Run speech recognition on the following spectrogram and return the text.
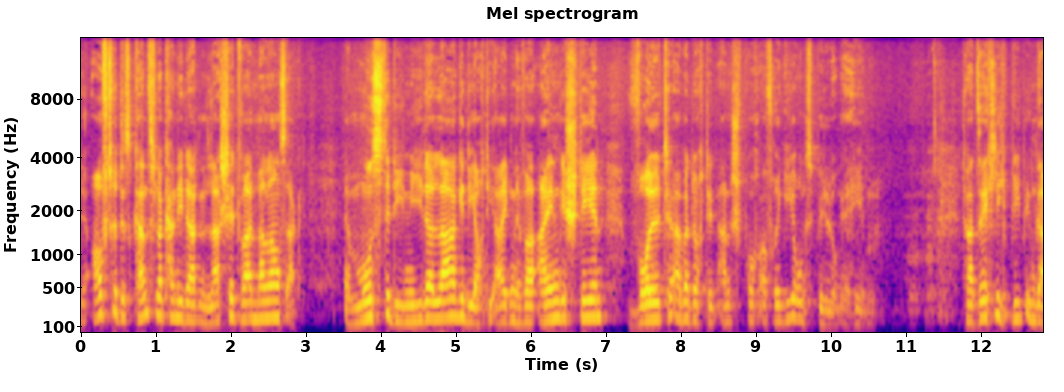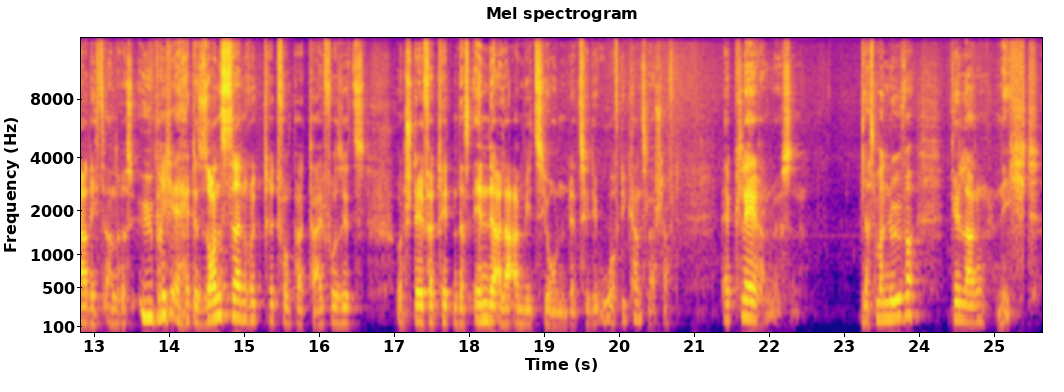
Der Auftritt des Kanzlerkandidaten Laschet war ein Balanceakt. Er musste die Niederlage, die auch die eigene war, eingestehen, wollte aber doch den Anspruch auf Regierungsbildung erheben. Tatsächlich blieb ihm gar nichts anderes übrig. Er hätte sonst seinen Rücktritt vom Parteivorsitz und stellvertretend das Ende aller Ambitionen der CDU auf die Kanzlerschaft erklären müssen. Das Manöver gelang nicht.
